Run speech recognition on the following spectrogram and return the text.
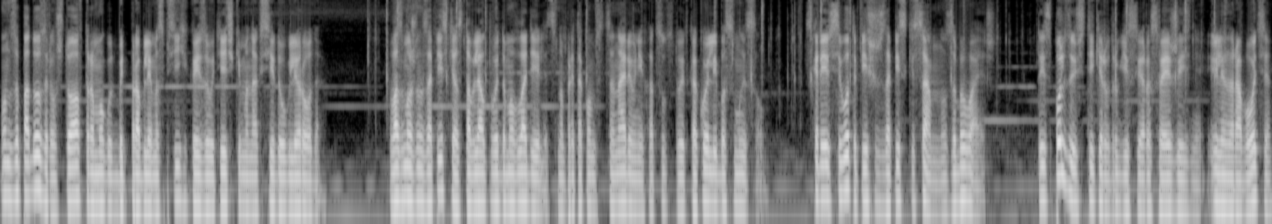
Он заподозрил, что у автора могут быть проблемы с психикой из-за утечки моноксида углерода. Возможно, записки оставлял твой домовладелец, но при таком сценарии у них отсутствует какой-либо смысл. Скорее всего, ты пишешь записки сам, но забываешь. Ты используешь стикеры в других сферах своей жизни или на работе?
